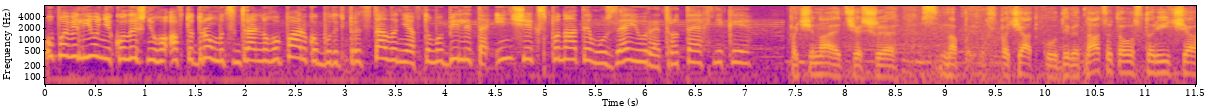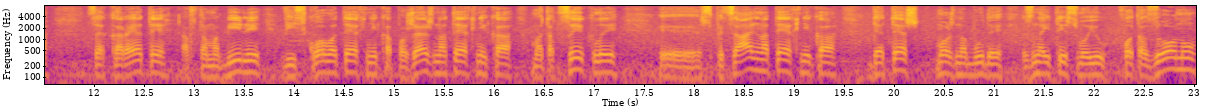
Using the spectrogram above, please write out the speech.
У павільйоні колишнього автодрому центрального парку будуть представлені автомобілі та інші експонати музею ретротехніки. Починаючи ще з початку 19 століття, це карети, автомобілі, військова техніка, пожежна техніка, мотоцикли, е, спеціальна техніка, де теж можна буде знайти свою фотозону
